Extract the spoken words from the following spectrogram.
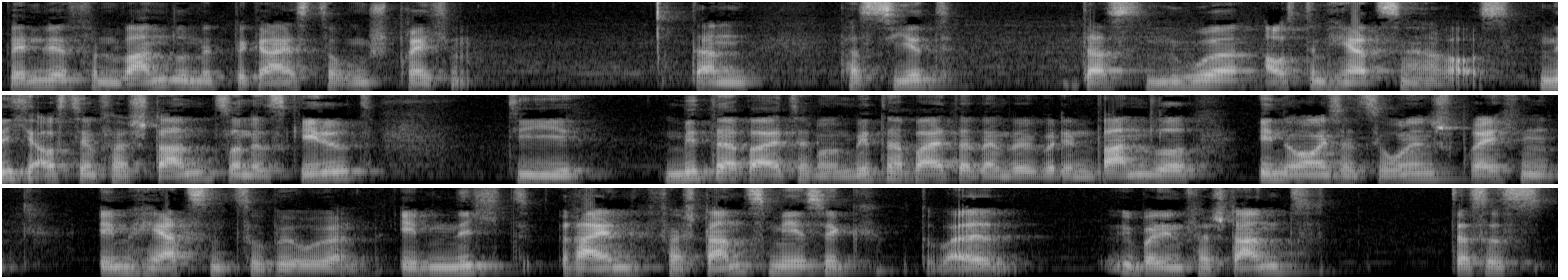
wenn wir von Wandel mit Begeisterung sprechen dann passiert das nur aus dem Herzen heraus, nicht aus dem Verstand, sondern es gilt, die Mitarbeiterinnen und Mitarbeiter, wenn wir über den Wandel in Organisationen sprechen, im Herzen zu berühren. Eben nicht rein verstandsmäßig, weil über den Verstand, das ist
